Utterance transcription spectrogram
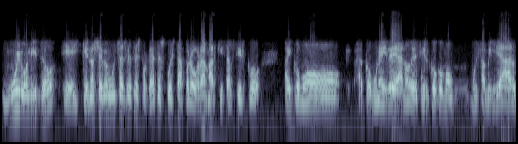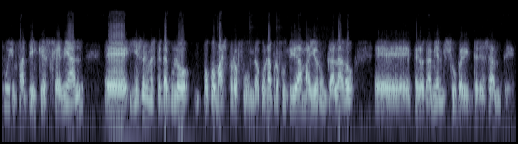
muy bonito eh, y que no se ve muchas veces porque a veces cuesta programar. Quizá el circo hay como, como una idea ¿no? de circo como muy familiar, muy infantil, que es genial, eh, y ese es un espectáculo un poco más profundo, con una profundidad mayor, un calado, eh, pero también súper interesante.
